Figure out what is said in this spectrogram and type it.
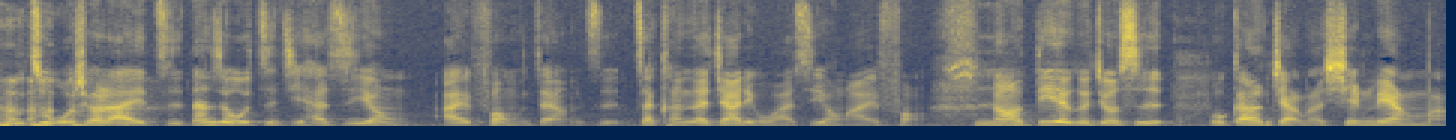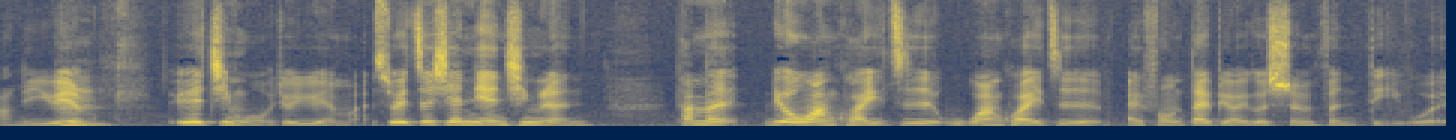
补助。我就来一支，但是我自己还是用 iPhone 这样子，在可能在家里我还是用 iPhone。是。然后第二个就是我刚刚讲了限量嘛，你越、嗯、越近我就越买，所以这些年轻人他们六万块一支，五万块一支 iPhone 代表一个身份地位，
